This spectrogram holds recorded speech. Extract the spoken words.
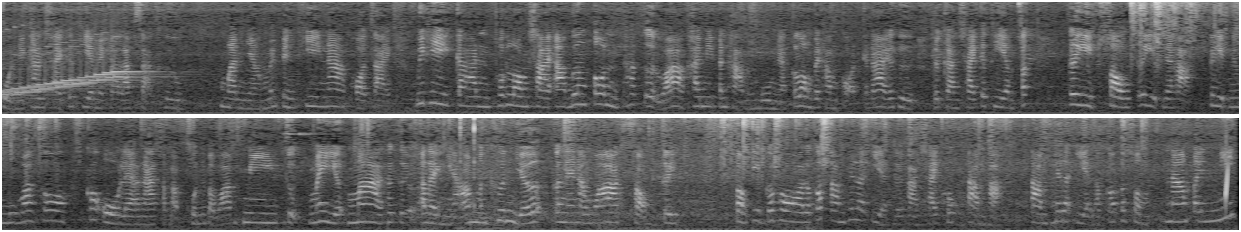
ผลในการใช้กระเทียมในการรักษาคือมันยังไม่เป็นที่น่าพอใจ วิธีการทดลองใช้อาเบื้องต้น ถ้าเกิดว่าใครมีปัญหาเป็นบูมเนี่ยก็ลองไปทำก่อนก็ได้ก็คือ โดยการใช้กระเทียมสัก กรีบสองกรีบเนี่ยค่ะกรีบหนึ่งบูมว่าก็ก็โอแล้วนะสำหรับคนที่แบบว่ามีจุดไม่เยอะมากถ้าเกิดอะไรเงี้ยมันขึ้นเยอะก็แนะนำว่าสองกรีบสองกรีบก็พอแล้วก็ตำให้ละเอียดเลยค่ะ ใช้ครกตำค่ะตำให้ละเอียดแล้วก็ผสมน้ำไปนิด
